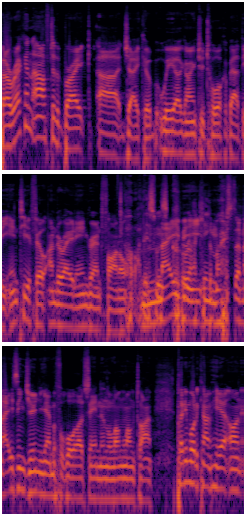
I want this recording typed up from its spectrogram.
But I reckon after the break, uh, Jacob, we are going to talk about the NTFL Under 18 Grand Final. Oh, this was Maybe cracking. the most amazing junior game of football I've seen in a long, long time. Plenty more to come here on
